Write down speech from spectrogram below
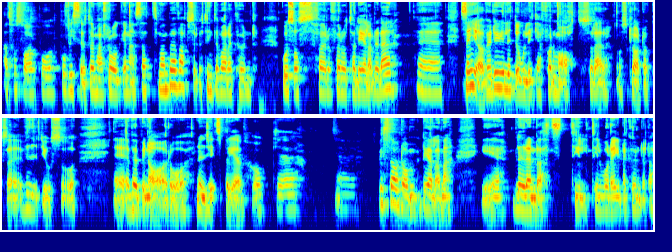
att få svar på, på vissa av de här frågorna. Så att man behöver absolut inte vara kund hos oss för, för att ta del av det där. Eh, sen gör vi det i lite olika format och sådär. Och såklart också eh, videos och eh, webbinar och nyhetsbrev. Och eh, eh, vissa av de delarna är, blir endast till, till våra egna kunder. Då.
